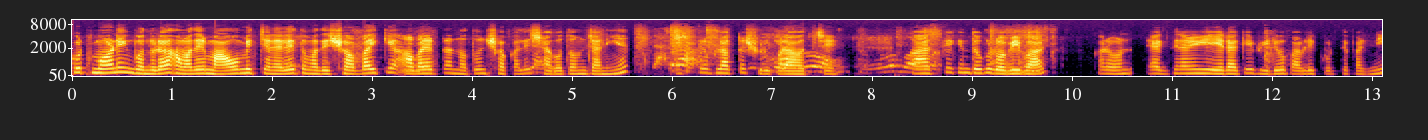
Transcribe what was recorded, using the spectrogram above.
গুড মর্নিং বন্ধুরা। আমাদের মা অমিত চ্যানেলে তোমাদের সবাইকে আবার একটা নতুন সকালে স্বাগতম জানিয়ে আজকের ব্লগটা শুরু করা হচ্ছে। আজকে কিন্তু রবিবার, কারণ একদিন আমি এর আগে ভিডিও পাবলিক করতে পারিনি।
